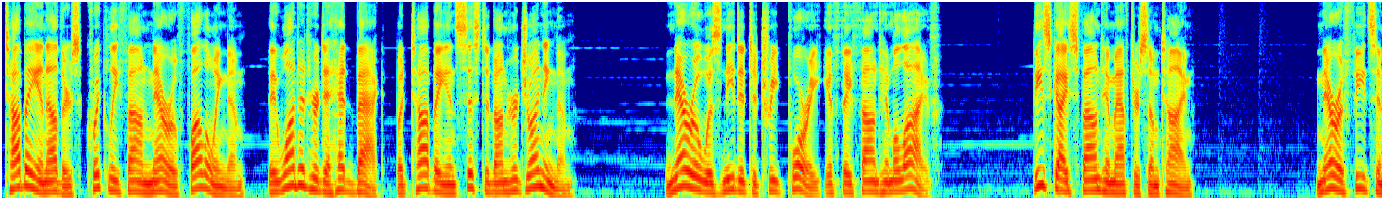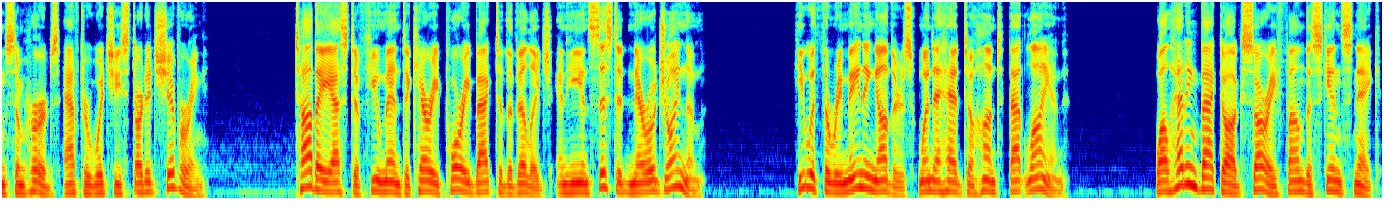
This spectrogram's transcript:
Tabe and others quickly found Naru following them, they wanted her to head back, but Tabe insisted on her joining them. Naru was needed to treat Pori if they found him alive. These guys found him after some time. Naru feeds him some herbs after which he started shivering. Tabe asked a few men to carry Pori back to the village and he insisted Naru join them. He with the remaining others went ahead to hunt that lion. While heading back dog Sari found the skinned snake,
